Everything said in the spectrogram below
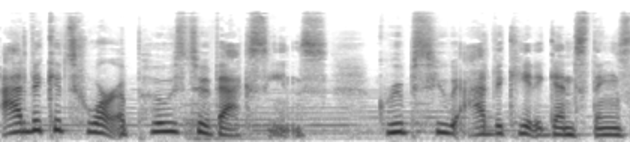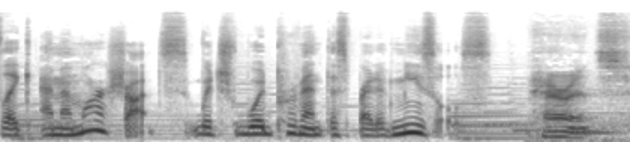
Advocates who are opposed to vaccines, groups who advocate against things like MMR shots, which would prevent the spread of measles. Parents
